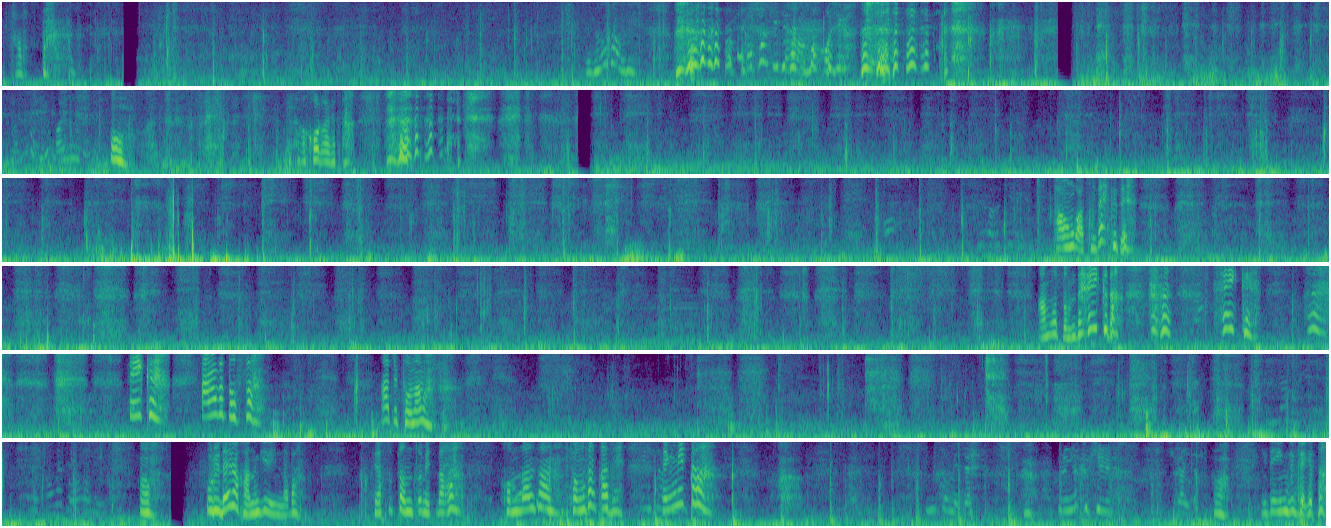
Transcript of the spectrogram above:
다 왔다. 대단하다, 우리. 한 바퀴 제대로 안 먹고 지금. 먹었는데? 어. 아, 걸어야겠다. 다온것 같은데? 그지? 아무것도 없는데? 페이크다. 페이크. 페이크. 아무것도 없어. 아직 더 남았어 어 우리 내려가는 길이 있나봐 약수터는 좀 있다가 검단산 정상까지 100m 2m면 이제 우리가 그길 시간이다. 어, 이제 인증되겠다.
